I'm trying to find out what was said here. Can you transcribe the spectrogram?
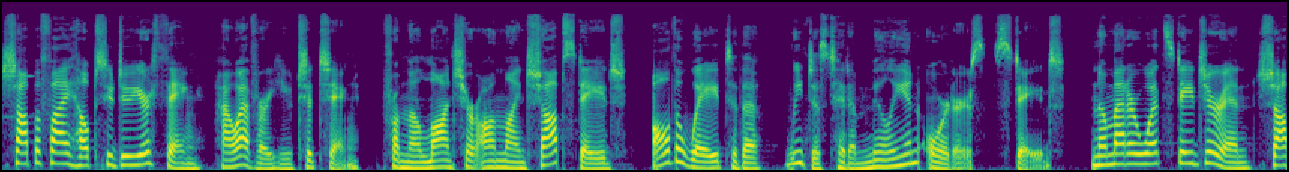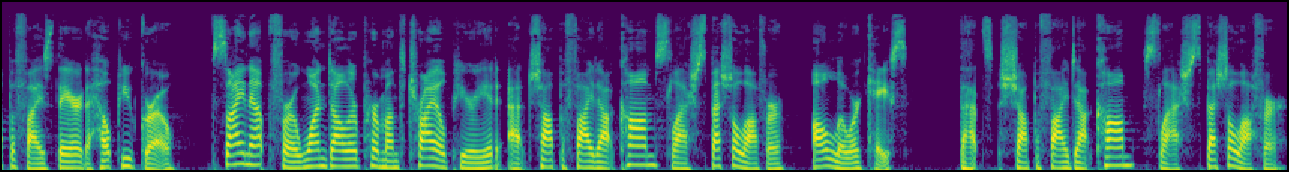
Shopify helps you do your thing, however you cha-ching. From the launch your online shop stage, all the way to the we just hit a million orders stage. No matter what stage you're in, Shopify's there to help you grow. Sign up for a $1 per month trial period at shopify.com slash special offer, all lowercase. That's shopify.com slash special offer.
